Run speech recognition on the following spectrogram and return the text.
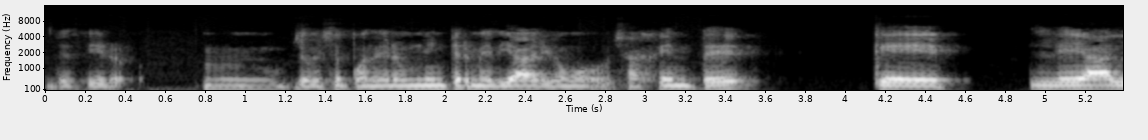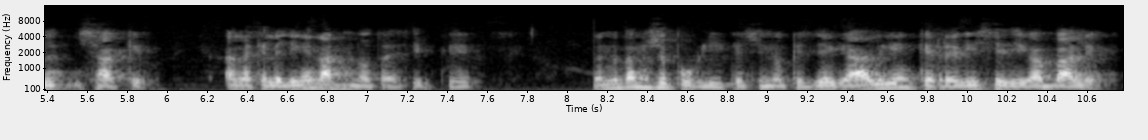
Es decir, yo que sé, poner un intermediario, o sea, gente que lea, o sea, que a la que le lleguen las notas, es decir, que la nota no se publique, sino que llegue alguien que revise y diga, vale,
